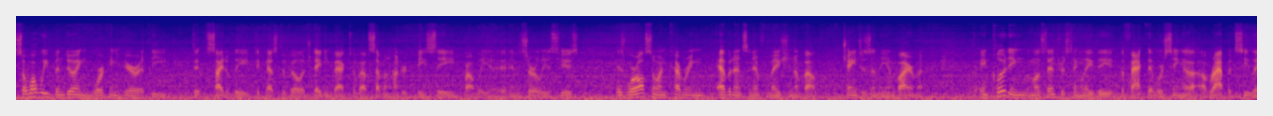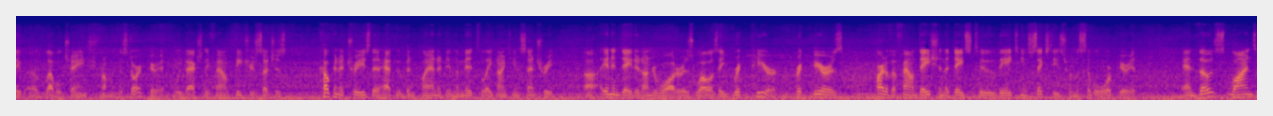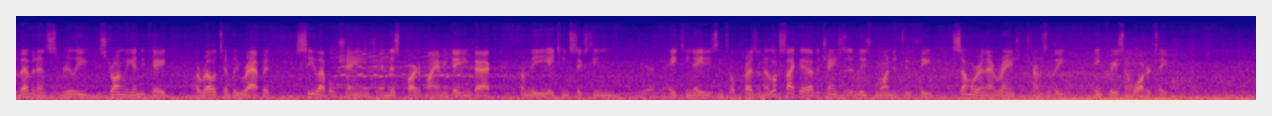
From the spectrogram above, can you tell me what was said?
So what we've been doing, working here at the site of the Tequesta village dating back to about 700 BC, probably in its earliest use, is we're also uncovering evidence and information about changes in the environment, including, most interestingly, the, the fact that we're seeing a, a rapid sea uh, level change from the historic period. We've actually found features such as coconut trees that had to have been planted in the mid to late 19th century, uh, inundated underwater, as well as a brick pier. Brick pier is part of a foundation that dates to the 1860s from the Civil War period. And those lines of evidence really strongly indicate a relatively rapid sea level change in this part of Miami dating back from the 1816 1880s uh, until present. It looks like uh, the change is at least one to two feet, somewhere in that range in terms of the increase in water table.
